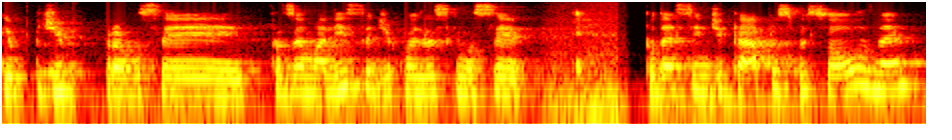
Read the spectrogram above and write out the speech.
Eu pedi para você fazer uma lista de coisas que você pudesse indicar para as pessoas, né?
